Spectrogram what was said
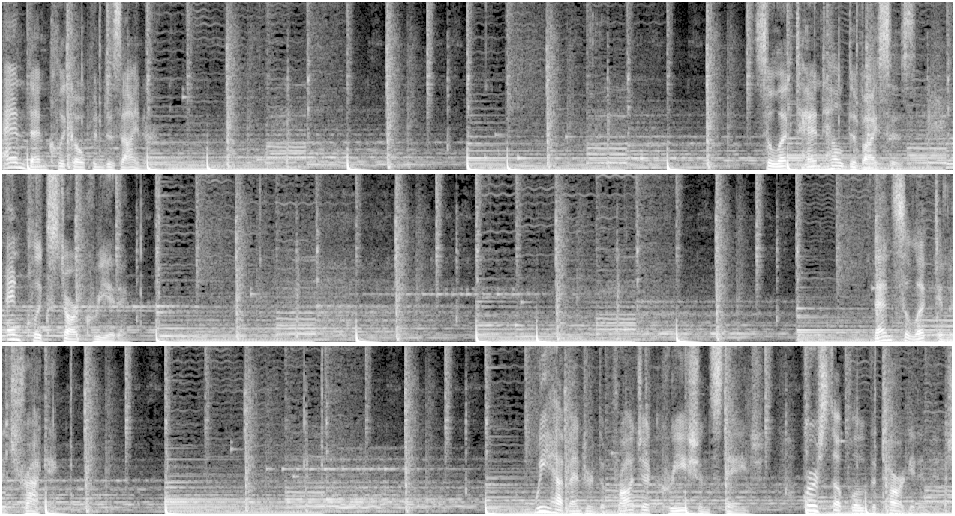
And then click Open Designer. Select Handheld Devices and click Start Creating. Then select Image Tracking. We have entered the project creation stage. First upload the target image.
